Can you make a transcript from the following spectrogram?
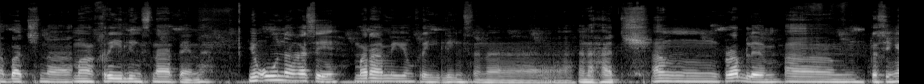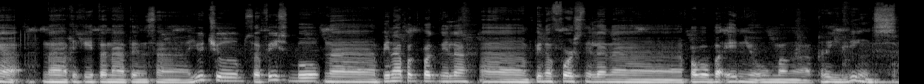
na batch na mga krillings natin. Yung una kasi, marami yung krillings na na, na na-hatch. Ang problem, um, kasi nga, nakikita natin sa YouTube, sa Facebook, na pinapagpag nila, uh, pinaforce nila na pababain yung mga krillings.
